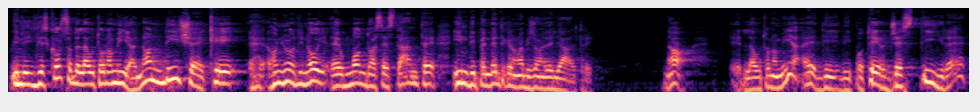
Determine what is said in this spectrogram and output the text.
Quindi il discorso dell'autonomia non dice che eh, ognuno di noi è un mondo a sé stante, indipendente, che non ha bisogno degli altri. No, eh, l'autonomia è di, di poter gestire,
